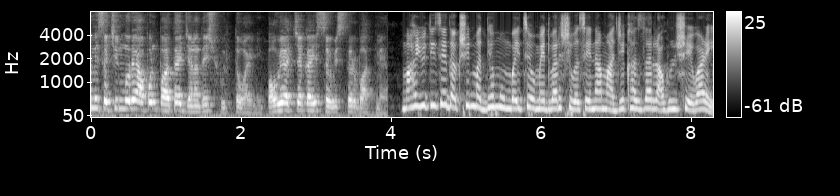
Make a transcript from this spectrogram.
मी सचिन मोरे. आपण पाहताय जनादेश वृत्तवाहिनी. पाहूया आजच्या काही सविस्तर बातम्या. महायुतीचे दक्षिण मध्य मुंबईचे उमेदवार शिवसेना माजी खासदार राहुल शेवाळे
